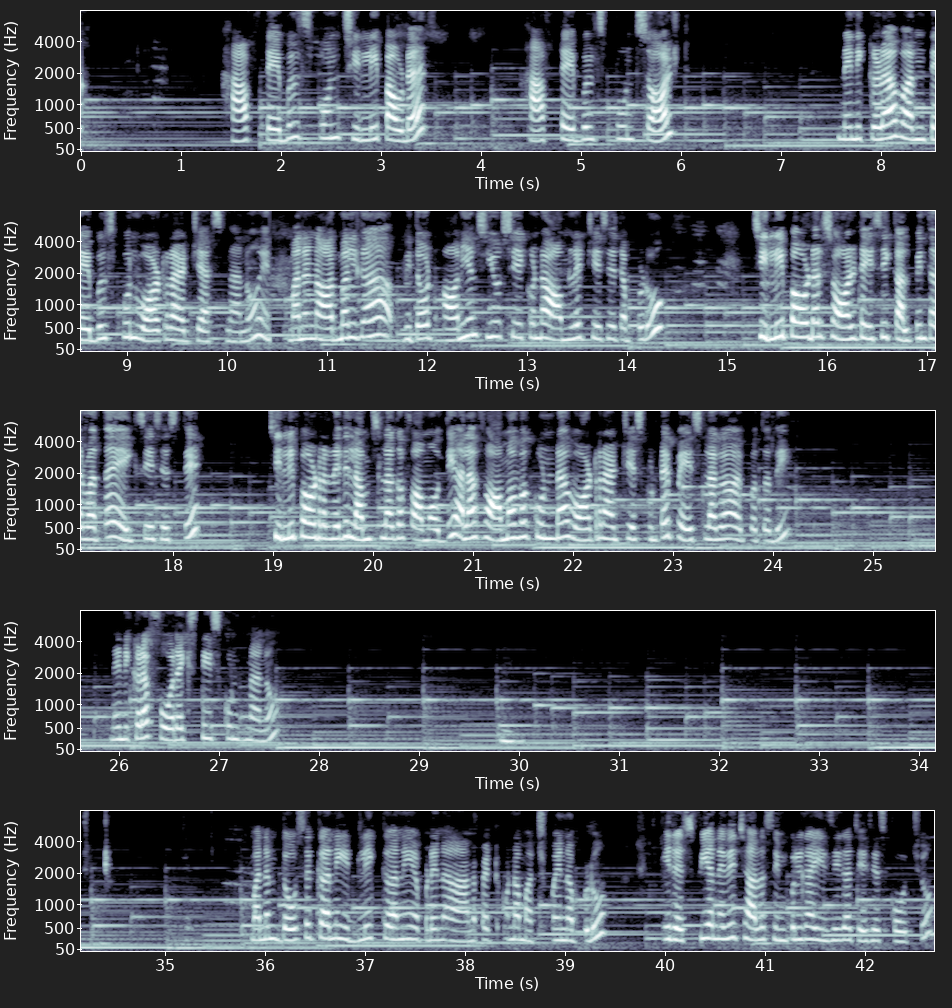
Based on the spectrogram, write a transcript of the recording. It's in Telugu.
Half tablespoon chilli powder half tablespoon salt నేను ఇక్కడ one tablespoon water add చేస్తున్నాను. మనం నార్మల్గా వితౌట్ ఆనియన్స్ యూస్ చేయకుండా ఆమ్లెట్ చేసేటప్పుడు చిల్లీ పౌడర్ సాల్ట్ వేసి కలిపిన తర్వాత ఎగ్స్ వేసేస్తే చిల్లీ పౌడర్ అనేది లమ్స్ లాగా ఫామ్ అవుద్ది. అలా ఫామ్ అవ్వకుండా వాటర్ యాడ్ చేసుకుంటే పేస్ట్ లాగా అయిపోతుంది. నేను ఇక్కడ ఫోర్ ఎక్స్ తీసుకుంటున్నాను. మనం దోశకు కానీ ఇడ్లీకి కానీ ఎప్పుడైనా నానపెట్టకుండా మర్చిపోయినప్పుడు ఈ రెసిపీ అనేది చాలా సింపుల్గా ఈజీగా చేసేసుకోవచ్చు.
